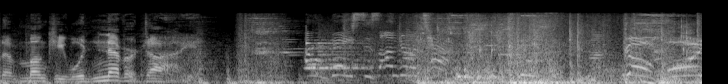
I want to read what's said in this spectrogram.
The of monkey would never die. Our base is under attack! Go, boy!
